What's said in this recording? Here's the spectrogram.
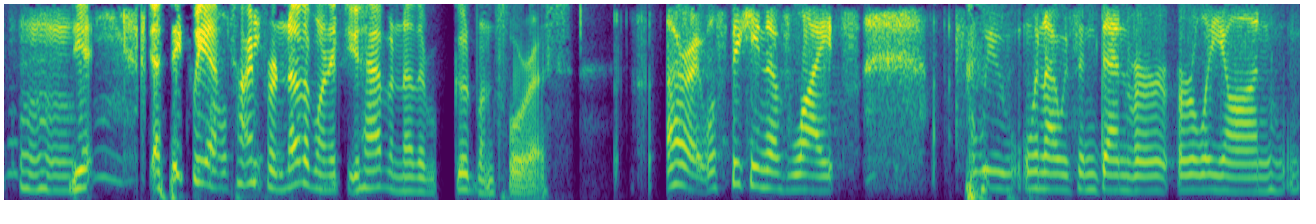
Mm-hmm. Yeah, I think we have time for another one if you have another good one for us. All right. Well, speaking of lights, we when I was in Denver early on,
